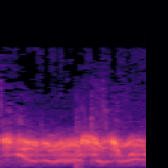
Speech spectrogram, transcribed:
Still no hostiles around.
